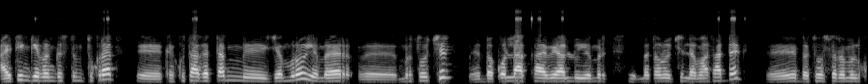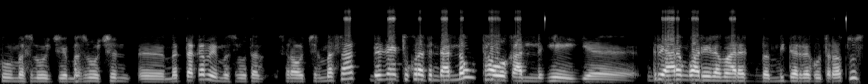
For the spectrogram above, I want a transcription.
I think የመንግስትም ትኩረት ከኩታ ገጠም ጀምሮ የመኸር ምርቶችን በቆላ አካባቢ ያሉ የምርት መጠኖችን ለማሳደግ በተወሰነ መልኩ መስኖች መስኖችን መጠቀም የመስኖ ስራዎችን መስራት እንደዚህ ትኩረት እንዳለው ይታወቃል። ይሄ እንግዲህ አረንጓዴ ለማድረግ በሚደረገው ጥረት ውስጥ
